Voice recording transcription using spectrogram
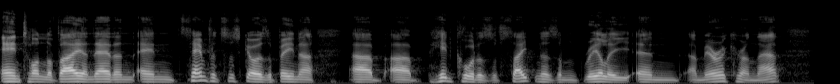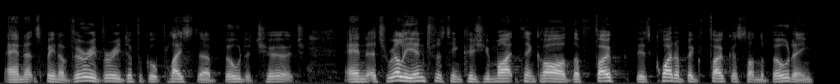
Anton LaVey and that, and, and San Francisco has been a, a, a, headquarters of Satanism really in America and that, and it's been a very, very difficult place to build a church. And it's really interesting because you might think, oh, the folk, there's quite a big focus on the building,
